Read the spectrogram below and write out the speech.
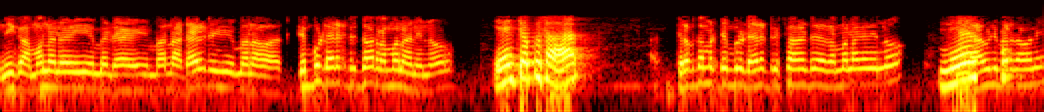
నీకు మొన్న మన డైరెక్టర్ మన టెంపుల్ డైరెక్టర్ ఇద్దాం రమ్మన్నా నేను ఏం చెప్పు సార్? తిరుపతి అమ్మ టెంపుల్ డైరెక్టర్ ఇస్తానంటే రమ్మన్నాగా నేను ఆవిడని పెడదామని?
